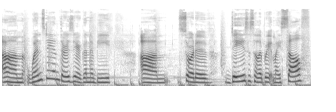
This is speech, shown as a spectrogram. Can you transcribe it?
Um, Wednesday and Thursday are going to be um, sort of days to celebrate myself.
